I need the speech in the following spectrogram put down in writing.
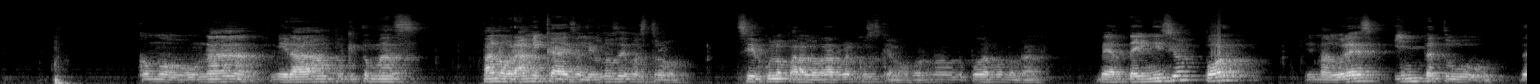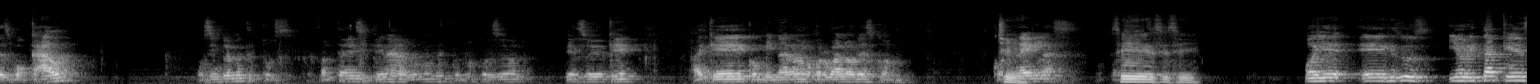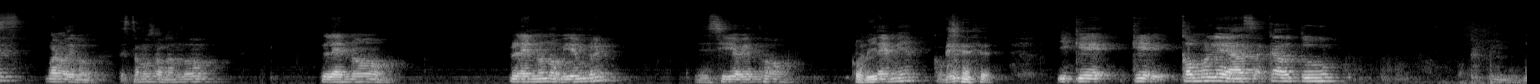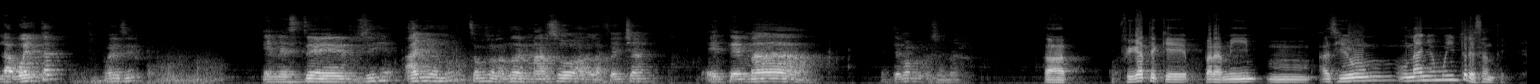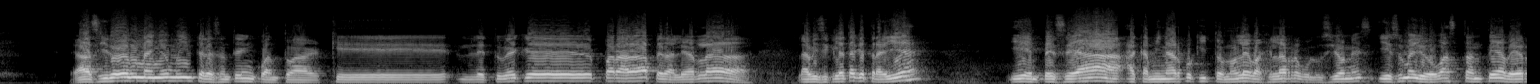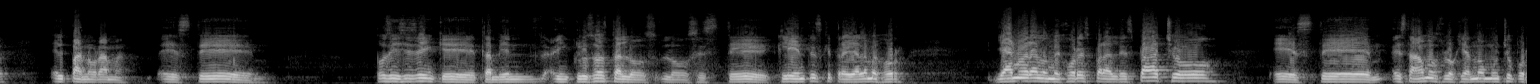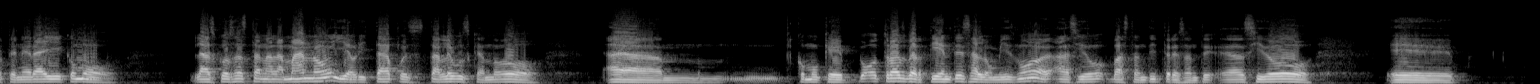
como una mirada un poquito más panorámica y salirnos de nuestro círculo para lograr ver cosas que a lo mejor no, lo podemos lograr ver de inicio por inmadurez, ímpetu desbocado o simplemente pues por falta de disciplina en algún momento, ¿no? Por eso pienso yo que hay que combinar a lo mejor valores con, reglas. Sí, sí, sí. Oye, eh, Jesús, ¿y ahorita qué es bueno, digo, estamos hablando pleno, pleno noviembre, eh, sigue habiendo pandemia, COVID, y que, que, ¿cómo le has sacado tú la vuelta, puede decir? En este, pues año, ¿no? Estamos hablando de marzo a la fecha, el tema, el tema profesional. Ah, Fíjate que para mí mm, ha sido un, año muy interesante. Ha sido un año muy interesante en cuanto a que le tuve que parar a pedalear la, bicicleta que traía y empecé a, a, caminar poquito, ¿no? Le bajé las revoluciones y eso me ayudó bastante a ver el panorama. Este, pues dicen que también, incluso hasta los, los este, clientes que traía a lo mejor ya no eran los mejores para el despacho, este, estábamos flojeando mucho por tener ahí como las cosas tan a la mano y ahorita pues estarle buscando como que otras vertientes a lo mismo ha sido bastante interesante. Ha sido eh,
